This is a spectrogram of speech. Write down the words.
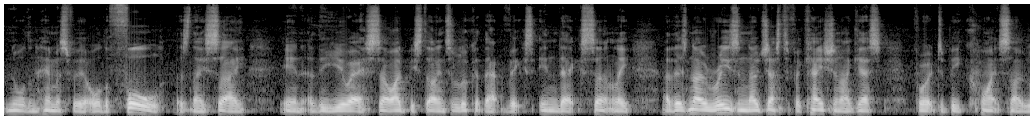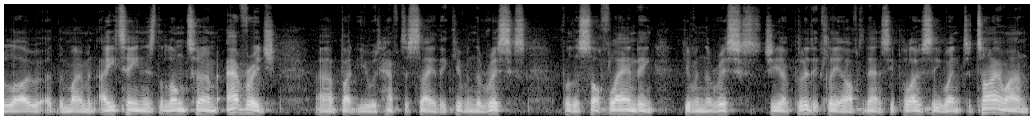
northern hemisphere or the fall, as they say in the US. So I'd be starting to look at that VIX index. Certainly, uh, there's no reason, no justification, I guess, for it to be quite so low at the moment. 18 is the long-term average, uh, but you would have to say that given the risks for the soft landing, given the risks geopolitically after Nancy Pelosi went to Taiwan,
